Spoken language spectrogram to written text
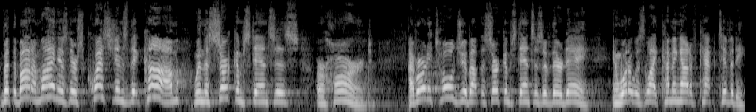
but the bottom line is there's questions that come when the circumstances are hard. I've already told you about the circumstances of their day and what it was like coming out of captivity,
